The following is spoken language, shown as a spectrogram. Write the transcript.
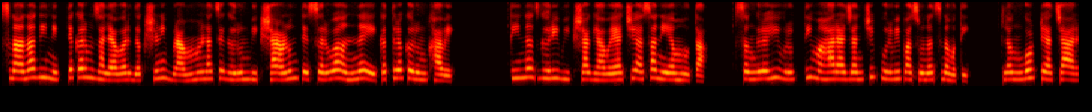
स्नानादी नित्यकर्म झाल्यावर दक्षिणी ब्राह्मणाचे घरून भिक्षा आणून ते सर्व अन्न एकत्र करून खावे. तीनच घरी भिक्षा घ्यावयाची असा नियम होता. संग्रही वृत्ती महाराजांची पूर्वीपासूनच नव्हती. लंगोट्या चार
